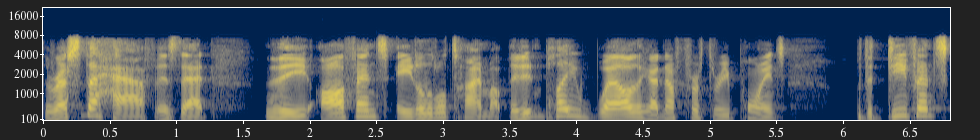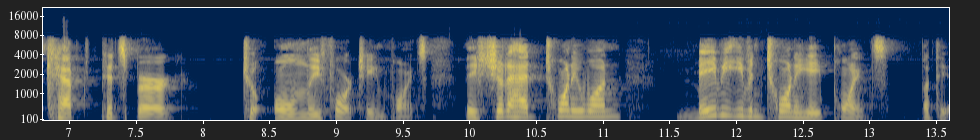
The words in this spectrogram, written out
The rest of the half is that the offense ate a little time up. They didn't play well. They got enough for three points, but the defense kept Pittsburgh to only 14 points. They should have had 21, maybe even 28 points, but they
